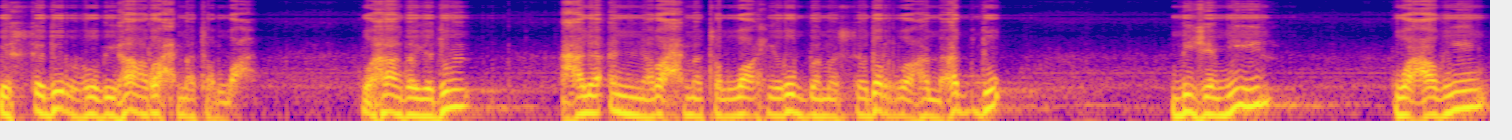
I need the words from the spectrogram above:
يستدر بها رحمة الله. وهذا يدل على أن رحمة الله ربما استدرها العبد بجميل وعظيم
